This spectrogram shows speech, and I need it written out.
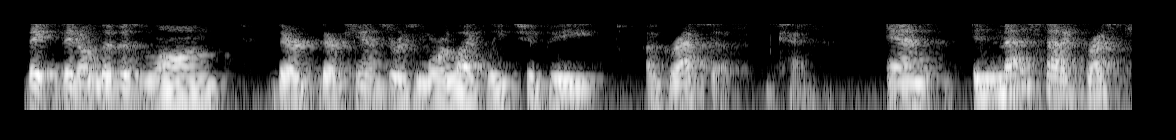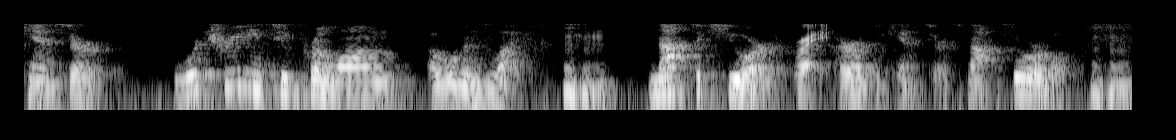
they, they don't live as long. Their their cancer is more likely to be aggressive. Okay. And in metastatic breast cancer, we're treating to prolong a woman's life, hmm not to cure Right. her of the cancer. It's not curable. hmm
